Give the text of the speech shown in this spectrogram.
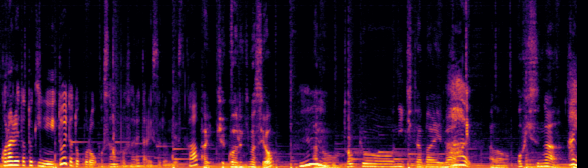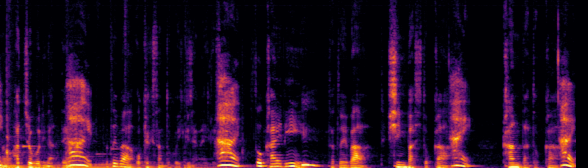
来られた時にどういったところお散歩されたりするんですか、はい結構歩きますよ、うん。あの東京に来た場合は、はいあのオフィスが、はい。あの八丁堀なんで、はい。例えばお客さんとこ行くじゃないですか、はい。そう帰り、例えば新橋とか、はい。神田とか、はい。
